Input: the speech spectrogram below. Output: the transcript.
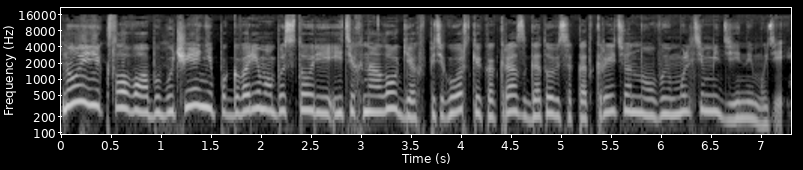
Ну и, к слову, об обучении поговорим об истории и технологиях. В Пятигорске как раз готовится к открытию новый мультимедийный музей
